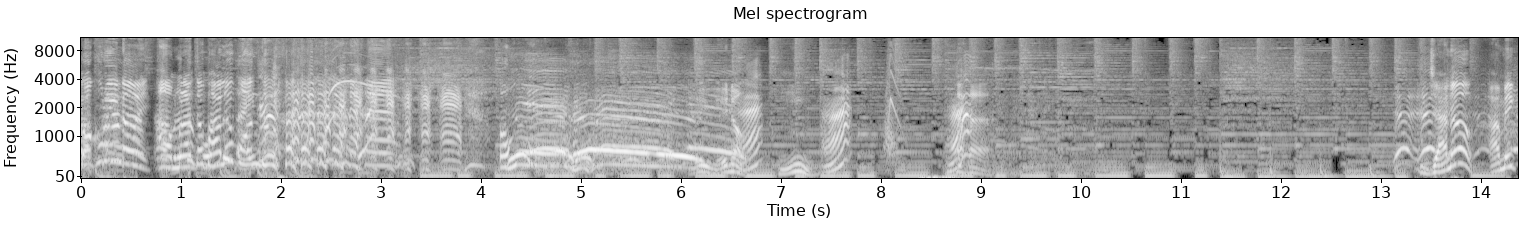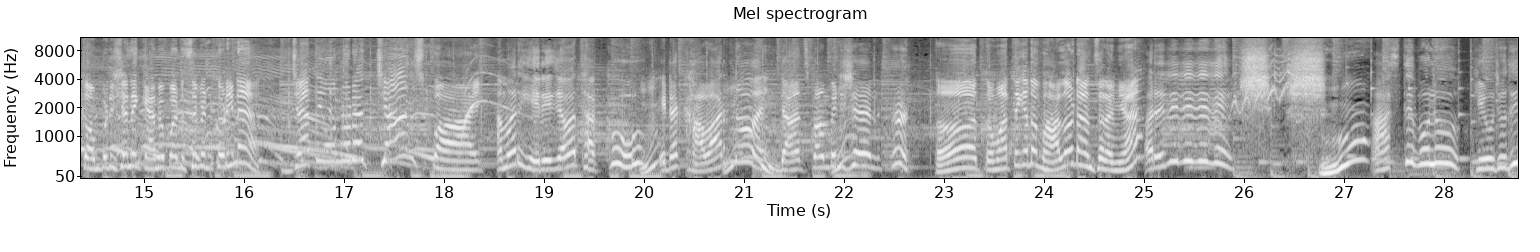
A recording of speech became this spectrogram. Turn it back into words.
কখনোই নয়। আমরা তো ভালো বন্ধু। এই, এই নাও। হুম। জানো আমি কম্পিটিশনে কেন পার্টিসিপেট করি না? যাতে অন্যরা চান্স পায়। আমার হেরে যাওয়া থাকু এটা খাওয়ার নয় ডান্স কম্পিটিশন ও তোমার থেকে তো ভালো ডান্সার আমি হ্যাঁ? আরে রে রে রে রে। আসতে বলো কেউ যদি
